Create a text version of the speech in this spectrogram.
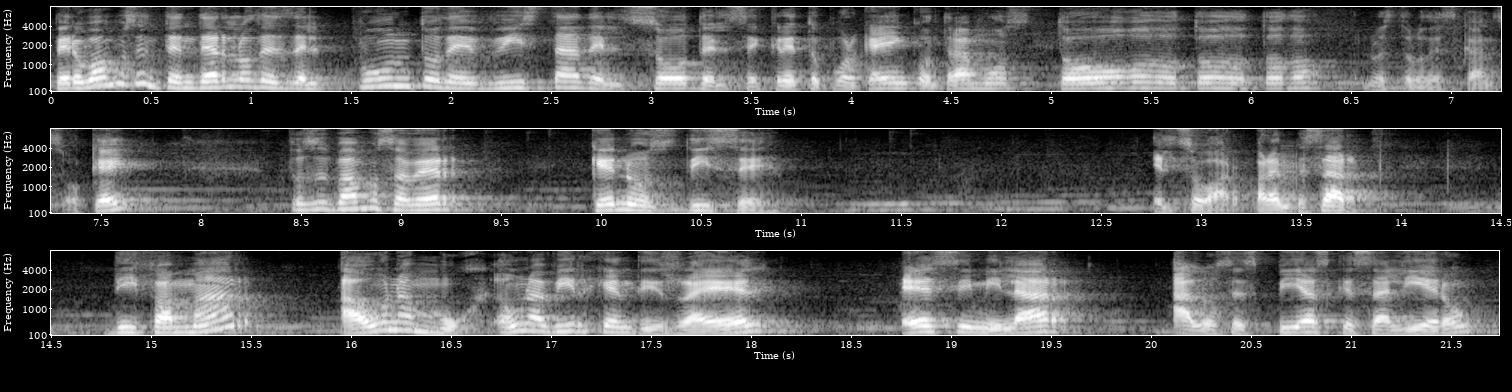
Pero vamos a entenderlo desde el punto de vista del Sod del secreto, porque ahí encontramos todo, todo, todo nuestro descanso, ¿ok? Entonces vamos a ver qué nos dice el Zohar. Para empezar, difamar a una, a una virgen de Israel es similar a los espías que salieron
